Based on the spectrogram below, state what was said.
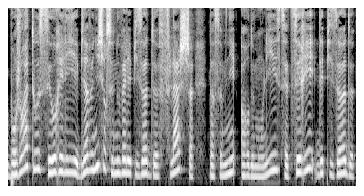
Bonjour à tous, c'est Aurélie et bienvenue sur ce nouvel épisode Flash d'Insomnie hors de mon lit, cette série d'épisodes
